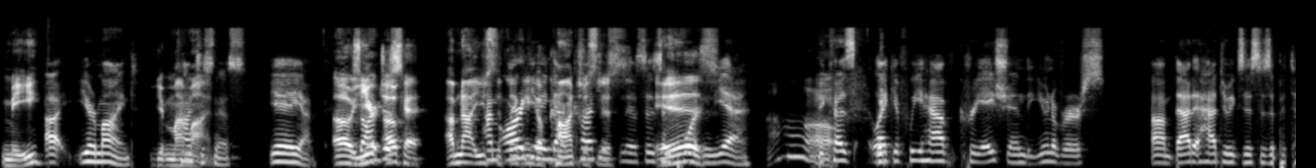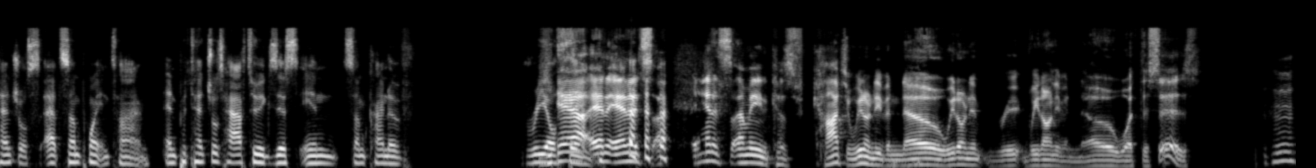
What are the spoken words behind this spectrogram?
Me? Uh your mind, my mind. consciousness. Yeah, yeah, yeah. Oh, So I'm you're just- okay. I'm not used I'm to thinking arguing of that consciousness, consciousness is, important. Yeah. Oh. Because like if we have creation, the universe, um, that it had to exist as a potential at some point in time. And potentials have to exist in some kind of real yeah, thing. and and it's uh, and it's I mean because content we don't even know we don't even we don't even know what this is. Mhm.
